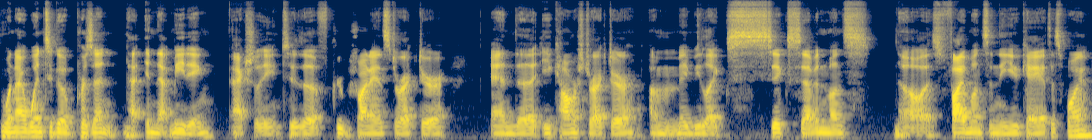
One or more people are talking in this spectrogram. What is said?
When I went to go present that in that meeting, actually to the group finance director and the e-commerce director, um, maybe like six, seven months no, it's five months in the UK at this point.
